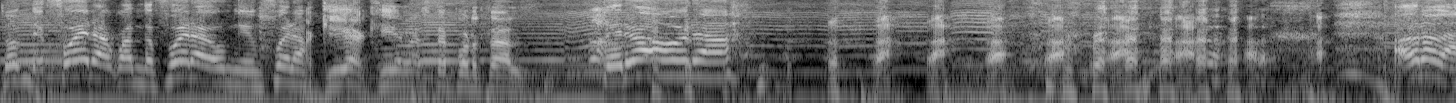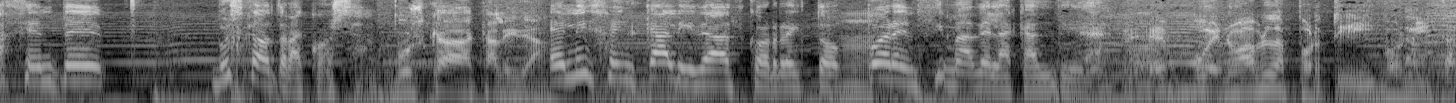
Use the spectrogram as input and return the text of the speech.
donde fuera, cuando fuera, con quien fuera. Aquí, aquí, en este portal. Pero ahora, ahora la gente busca otra cosa. Busca calidad. Eligen calidad, correcto, por encima de la cantidad. Eh, bueno, habla por ti, bonita.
